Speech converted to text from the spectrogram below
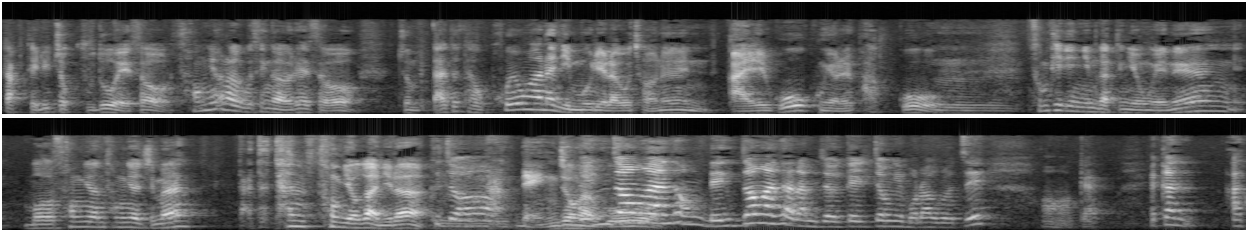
딱 대립적 구도에서 성녀라고 생각을 해서 좀 따뜻하고 포용하는 인물이라고 저는 알고 공연을 봤고 음. 손 PD님 같은 경우에는 뭐 성년 성녀지만 따뜻한 성녀가 아니라 그죠. 약 냉정하고 냉정한 성, 냉정한 사람이죠. 그러니까 일종의 뭐라 그러지? 어, 그러니까 약간 아,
